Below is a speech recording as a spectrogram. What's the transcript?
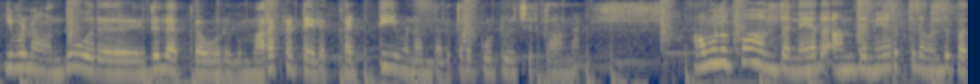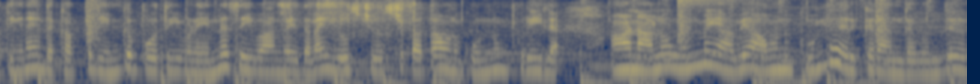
இவனை வந்து ஒரு இதில் க- ஒரு மரக்கட்டையில் கட்டி இவனை அந்த இடத்துல போட்டு வச்சுருக்காங்க. அவனுக்கும் அந்த நேர அந்த நேரத்தில் வந்து பார்த்தீங்கன்னா இந்த கப்பல் எங்கே போகுது இவனை என்ன செய்வாங்க இதெல்லாம் யோசிச்சு யோசிச்சு பார்த்தா அவனுக்கு ஒன்றும் புரியல. ஆனாலும் உண்மையாகவே அவனுக்குள்ளே இருக்கிற அந்த வந்து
